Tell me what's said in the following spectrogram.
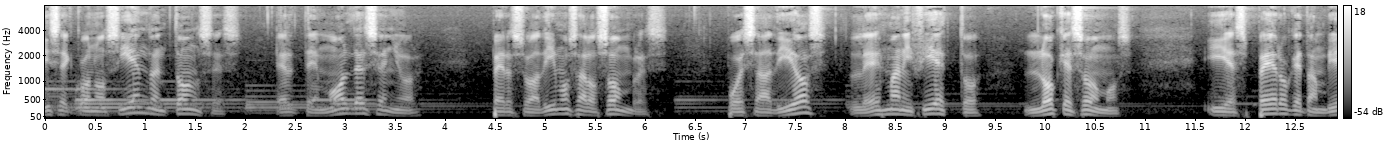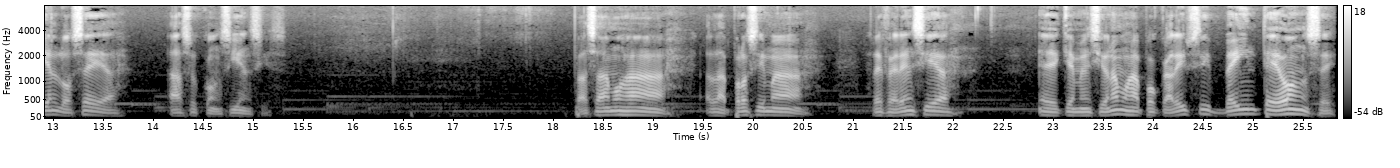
Dice, conociendo entonces el temor del Señor, persuadimos a los hombres, pues a Dios le es manifiesto lo que somos y espero que también lo sea a sus conciencias. Pasamos a, la próxima referencia eh, que mencionamos, Apocalipsis 20:11.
